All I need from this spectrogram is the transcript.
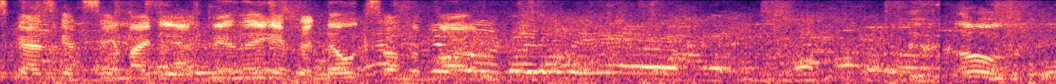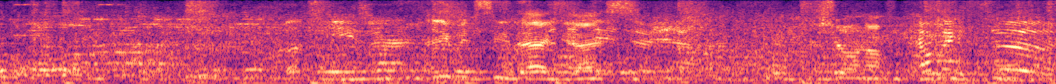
This guy's got the same idea as me, and they get the notes on the bottom. Oh, the foldable. That's easier. I didn't even see that, guys. yeah. Showing off. Coming soon.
